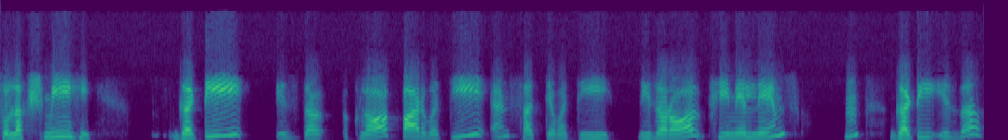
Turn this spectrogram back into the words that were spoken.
So lakshmi gati is the clock parvati and satyavati. These are all female names. Hmm? gati is the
